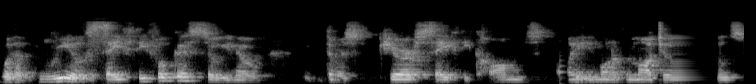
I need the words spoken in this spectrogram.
with a real safety focus. So, you know, there was pure safety comms in one of the modules.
